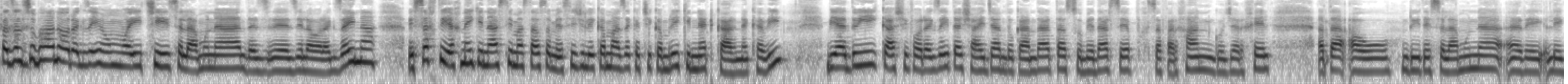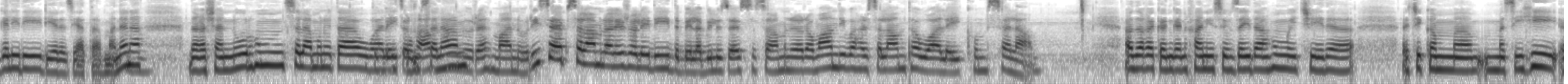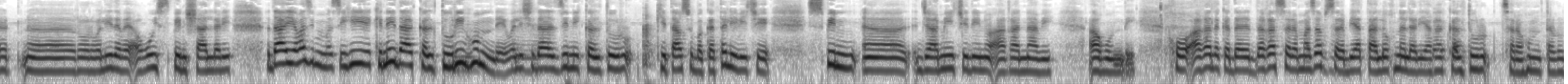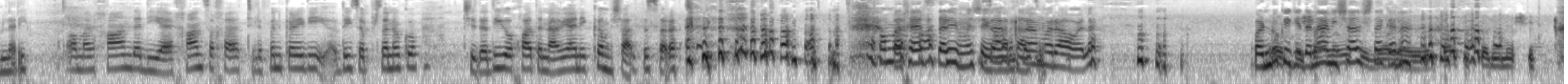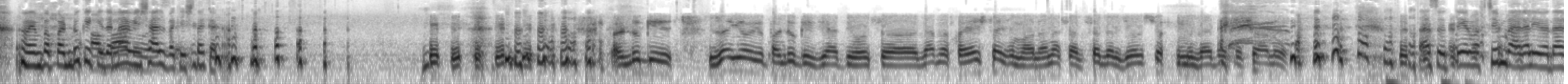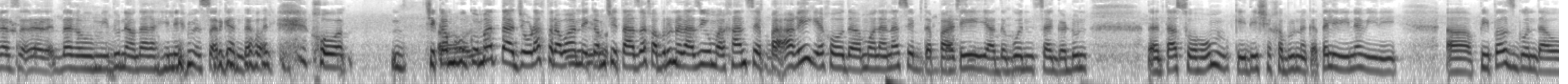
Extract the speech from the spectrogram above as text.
فضل سبحان اورګزی هم وایي چې سلامونه د ضلع اورګزی نه سختي یخنۍ کې ناشته مستا سم میسج لیکم ځکه چې کمرې کې نت کار نه کوي بیا دوی کاشف اورګزی ته شاه جان دکاندار ته صوبیدار صاحب سفر خان ګجر خیل ته او دوی ته سلامونه لګلې دي ډیره زیاته مننه دغه شان نور هم سلامونه ته وعلیکم سلام رحمان نوري صاحب سلام علیکم د بلابلو ځای سلام روان دي وهر سلام ته وعلیکم سلام او دغه کنګن خان یوسف زئی دا هم وی چې د چې کوم مسیحي رورولي د هغه سپین شال لري دا یوازې مسیحي کې نه دا کلتوري هم دی ولې چې دا ځینی کلتور کې تاسو به کتلې وی چې سپین جامې چې دینو هغه ناوي اغوندي خو هغه دغه سره مذهب سره بیا تعلق نه لري هغه کلتور سره هم تړون لري عمر خان د دی آی خان څخه ټلیفون کړی دی دوی څه پرسنو کو چې د دې خواته ناویانی کم شال په سره عمر خیر ستړي مشه عمر خان سره مراوله پندو کې کې د نا وشال شته کنه مې په پندو کې کې د نا وشال بکشته کنه پندوګي زه یو یو پندوګي زیات دی اوس دا به خوښته چې مولانا صاحب صدر جوړ شو نو دا به خوشاله تاسو تیر وخت چې راغلی و دغه دغه امیدونه او دغه هیله مې سرګندول خو چې کوم حکومت ته جوړښت روان دي کوم چې تازه خبرونه راځي عمر خان صاحب په اغه کې خو د مولانا صاحب د پارټي یا د ګوند سره ګډون تاسو هم کې دې شي خبرونه کتلې وینې ویني پیپلز ګوند او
